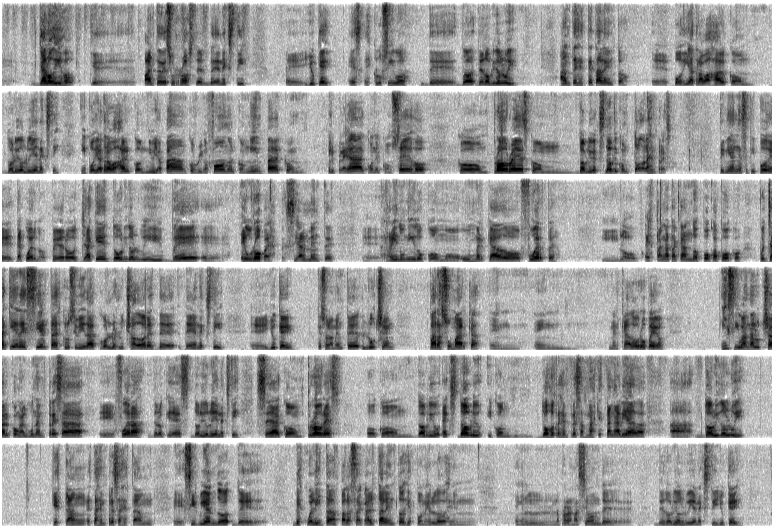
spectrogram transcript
ya lo dijo, que parte de su roster de NXT eh, UK es exclusivo de, de WWE. Antes este talento podía trabajar con WWE NXT y podía trabajar con New Japan, con Ring of Honor, con Impact, con AAA, con el Consejo, con Progress, con WXW, con todas las empresas. Tenían ese tipo de, de acuerdo, pero ya que WWE ve eh, Europa, especialmente eh, Reino Unido, como un mercado fuerte y lo están atacando poco a poco, pues ya quiere cierta exclusividad con los luchadores de, NXT eh, UK que solamente luchen para su marca en, en mercado europeo. Y si van a luchar con alguna empresa eh, fuera de lo que es WWE NXT, sea con Progress o con WXW y con dos o tres empresas más que están aliadas a WWE, que están, estas empresas están eh, sirviendo de, de escuelitas para sacar talentos y exponerlos en, en la programación de, de WWE NXT UK.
